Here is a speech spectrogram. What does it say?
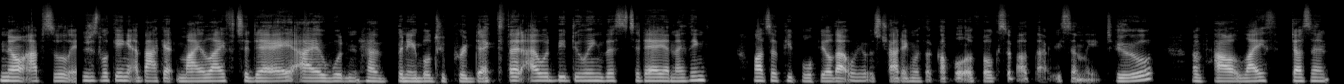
No, absolutely. Just looking at, back at my life today, I wouldn't have been able to predict that I would be doing this today. And I think lots of people feel that way. I was chatting with a couple of folks about that recently too, of how life doesn't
